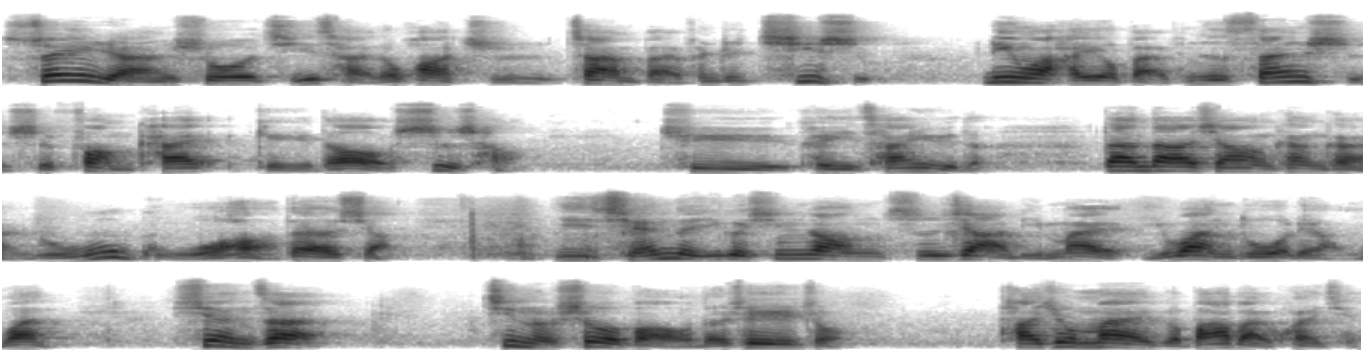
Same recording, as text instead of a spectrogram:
虽然说集采的话只占百分之七十，另外还有百分之三十是放开给到市场去可以参与的。但大家想想看看，如果哈，大家想。以前的一个心脏支架你卖一万多两万，现在进了社保的这一种，他就卖个八百块钱。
